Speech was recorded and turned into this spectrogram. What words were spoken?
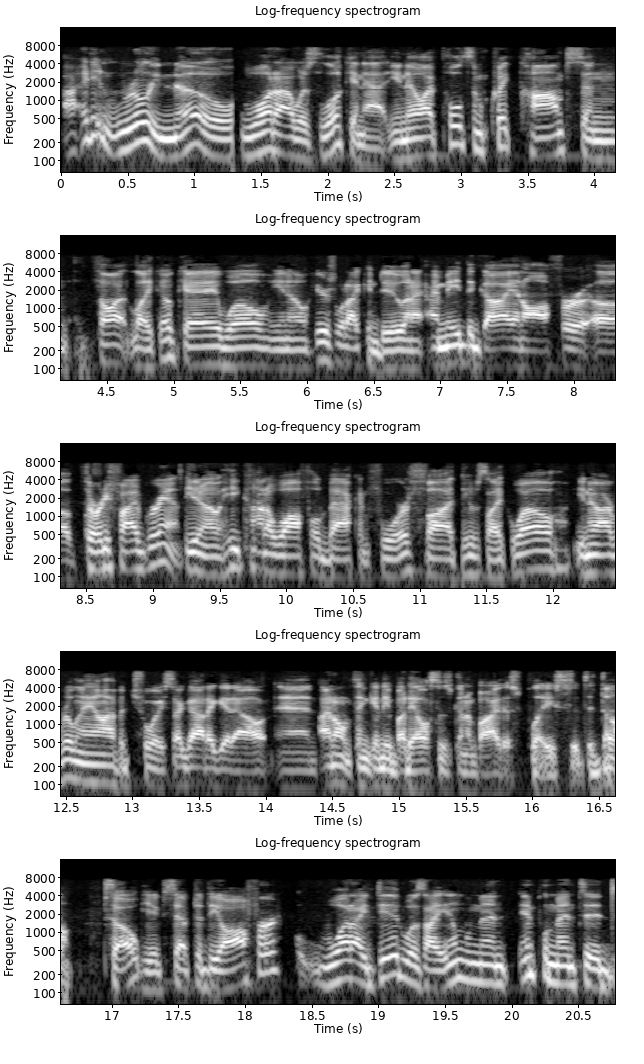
I didn't really know what I was looking at. You know, I pulled some quick comps and thought like, okay, well, you know, here's what I can do. And I, I made the guy an offer of 35 grand. You know, he kind of waffled back and forth, but he was like, well, you know, I really don't have a choice. I got to get out and I don't think anybody else is going to buy this place. It's a dump. So he accepted the offer what I did was I implement, implemented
